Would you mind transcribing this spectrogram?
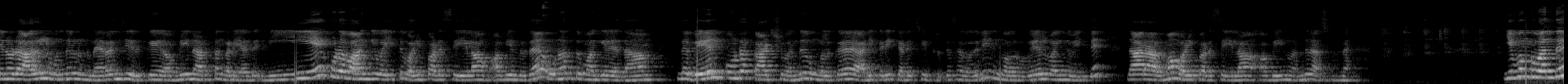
என்னோட அருள் வந்து உனக்கு நிறைஞ்சு இருக்கு அப்படின்னு அர்த்தம் கிடையாது. நீயே கூட வாங்கி வைத்து வழிபாடு செய்யலாம் அப்படின்றத உணர்த்தும் வகையில தான் இந்த வேல் போன்ற காட்சி வந்து உங்களுக்கு அடிக்கடி கிடைச்சிட்டு இருக்கு. சகோதரி நீங்கள் ஒரு வேல் வாங்கி வைத்து தாராளமாக வழிபாடு செய்யலாம் அப்படின்னு வந்து நான் சொன்னேன். இவங்க வந்து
